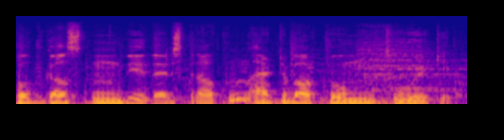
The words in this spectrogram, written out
Podkasten Bydelspraten er tilbake om to uker.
